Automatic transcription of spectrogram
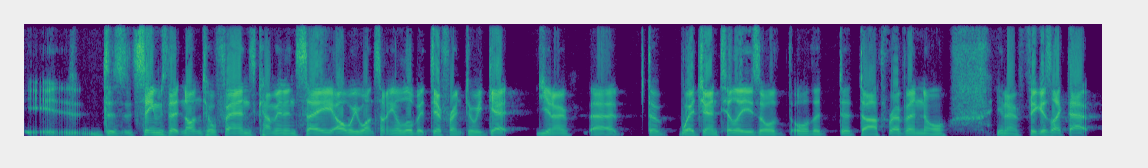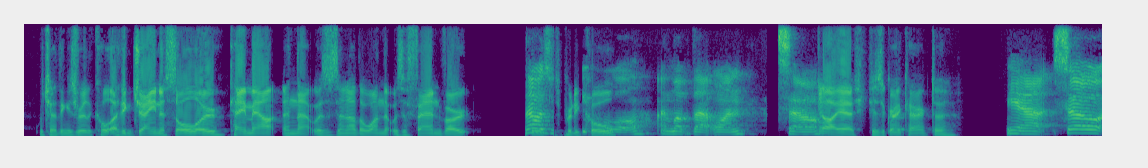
it, it seems that not until fans come in and say, "Oh, we want something a little bit different," do we get you know uh, the Wedge Antilles or or the, the Darth Revan or you know figures like that, which I think is really cool. I think Jaina Solo came out, and that was another one that was a fan vote. That was, was pretty cool. cool. I love that one. So. Oh yeah, she's a great character. Yeah, so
